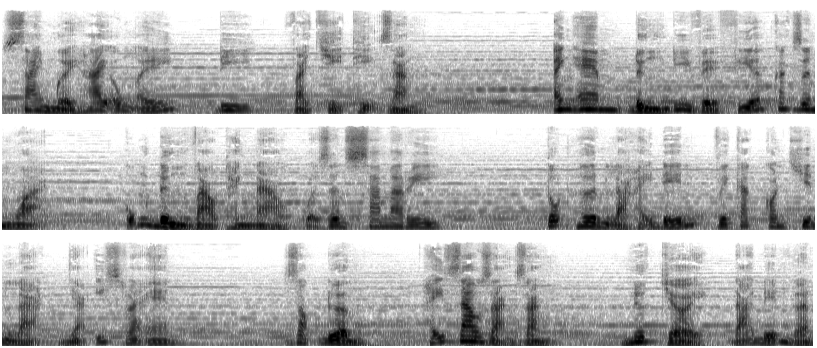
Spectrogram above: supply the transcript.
sai 12 ông ấy đi và chỉ thị rằng, anh em đừng đi về phía các dân ngoại, cũng đừng vào thành nào của dân Samari. Tốt hơn là hãy đến với các con chiên lạc nhà Israel. Dọc đường, hãy giao giảng rằng nước trời đã đến gần.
